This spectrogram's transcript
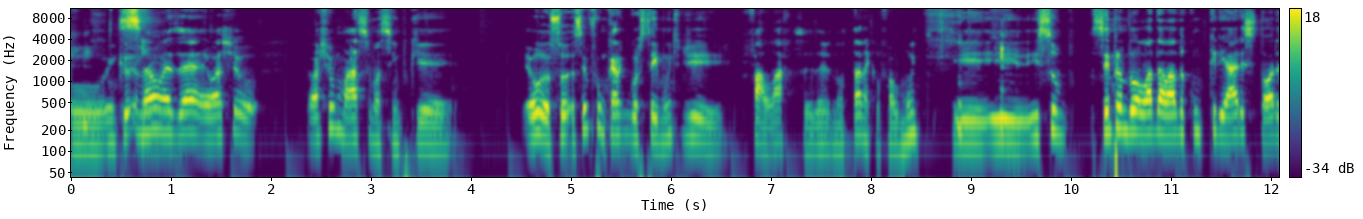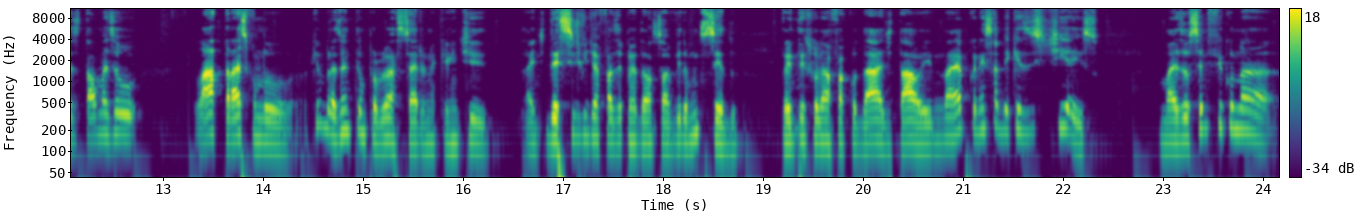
O, não, mas é, eu acho. Eu acho o máximo, assim, porque. Eu, eu, sou, eu sempre fui um cara que gostei muito de falar, você deve notar, né? Que eu falo muito. E, e isso sempre andou lado a lado com criar histórias e tal, mas eu. Lá atrás, quando. Aqui no Brasil a gente tem um problema sério, né? Que a gente. A gente decide o que a gente vai fazer pra dar a nossa vida muito cedo. Então a gente tem que escolher uma faculdade e tal. E na época eu nem sabia que existia isso. Mas eu sempre fico na.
